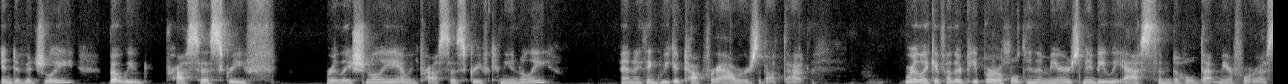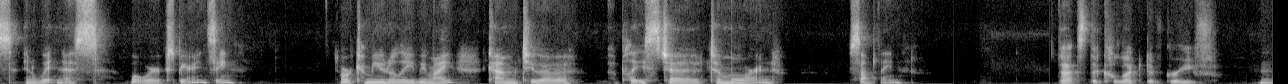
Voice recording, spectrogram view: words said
individually, but we process grief relationally and we process grief communally. And I think we could talk for hours about that. Where, like, if other people are holding the mirrors, maybe we ask them to hold that mirror for us and witness what we're experiencing. Or communally, we might come to a, a place to, to mourn something. That's the collective grief. Hmm.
